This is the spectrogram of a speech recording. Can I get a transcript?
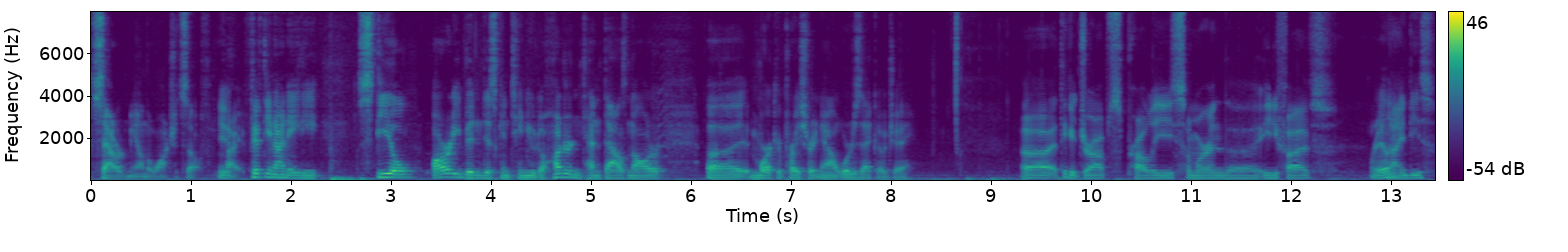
soured me on the watch itself. Yeah. All right, fifty nine eighty. Steel already been discontinued. One hundred and ten thousand dollar uh, market price right now. Where does that go, Jay? uh, I think it drops probably somewhere in the eighty fives, Really? nineties.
